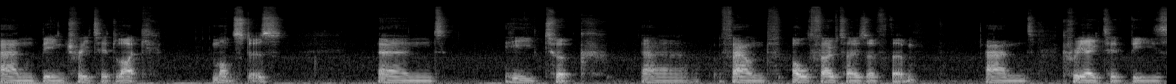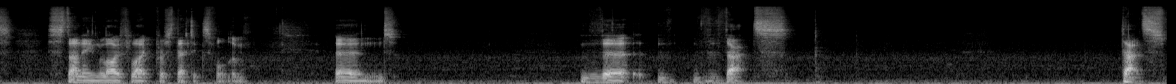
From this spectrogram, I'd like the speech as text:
and being treated like monsters. And he took uh, found old photos of them and created these stunning lifelike prosthetics for them and the that's that's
